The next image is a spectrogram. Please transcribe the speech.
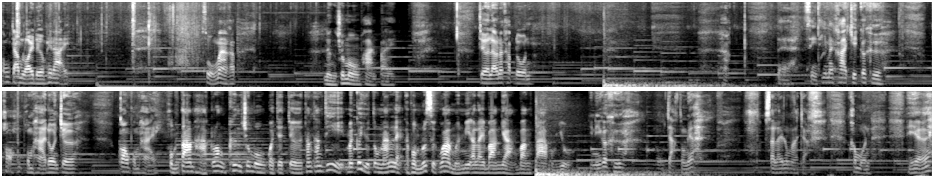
ต้องจำรอยเดิมให้ได้ สูงมากครับหนึ่งชั่วโมงผ่านไป เจอแล้วนะครับโดนหักแต่สิ่งที่ไม่คาดคิดก็คือ พอผมหาโดนเจอกล้องผมหาย ผมตามหากล้องครึ่งชั่วโมงกว่าจะเจอทั้งๆทที่มันก็อยู่ตรงนั้นแหละแต่ผมรู้สึกว่าเหมือนมีอะไรบางอย่างบางตาผมอยู่ ทีนี้ก็คือลงจากตรงเนี้ย สไลด์ลงมาจากข้างบนเฮ้ย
